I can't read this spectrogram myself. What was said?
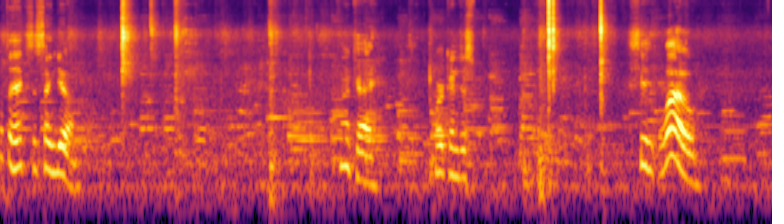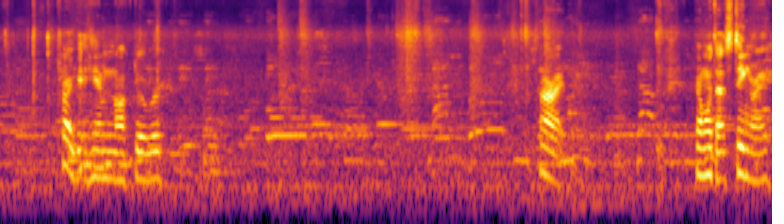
What the heck's this thing doing? Okay. Working just... See, whoa! Try to get him knocked over. Alright. I want that stingray.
